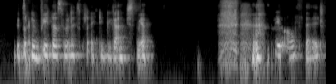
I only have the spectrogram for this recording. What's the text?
betrieben bin, dass mir das vielleicht gar nicht mehr auffällt.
